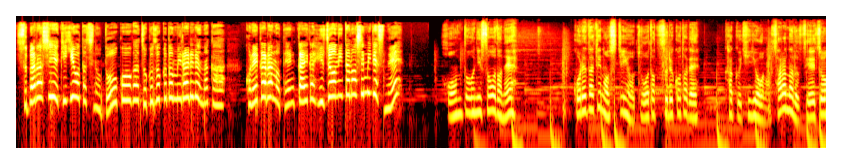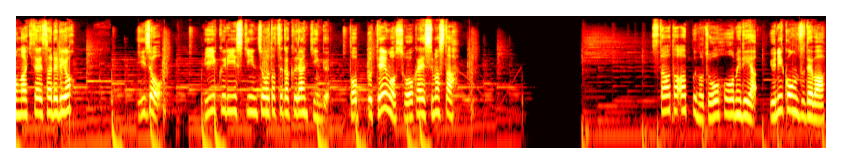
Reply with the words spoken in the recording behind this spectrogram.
素晴らしい企業たちの動向が続々と見られる中これからの展開が非常に楽しみですね。本当にそうだね。これだけの資金を調達することで各企業のさらなる成長が期待されるよ。以上ウィークリー資金調達額ランキングトップ10を紹介しました。スタートアップの情報メディアユニコーンズでは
